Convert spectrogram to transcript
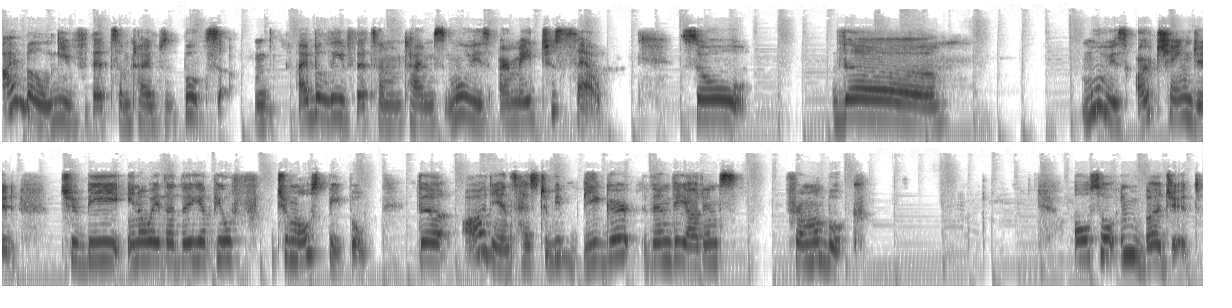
I believe that sometimes books, mm, I believe that sometimes movies are made to sell. So the movies are changed to be in a way that they appeal f- to most people. The audience has to be bigger than the audience from a book. Also, in budget,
